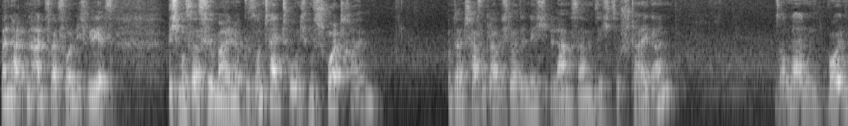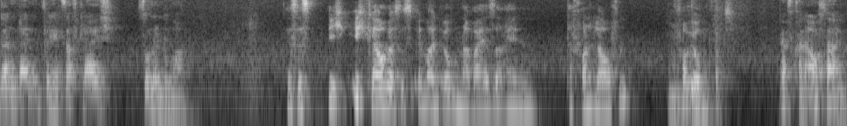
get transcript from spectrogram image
Man hat einen Anfall von, ich will jetzt, ich muss was für meine Gesundheit tun, ich muss Sport treiben. Und dann schaffen, glaube ich, Leute nicht langsam sich zu steigern, sondern wollen dann, dann von jetzt auf gleich so eine Nummer. Es ist, ich, ich glaube, es ist immer in irgendeiner Weise ein Davonlaufen vor irgendwas. Das kann auch sein.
